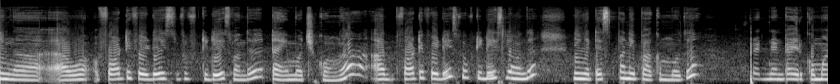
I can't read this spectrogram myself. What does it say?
நீங்கள் forty five days fifty days வந்து டைம் வச்சுக்கோங்க. அது ஃபார்ட்டி ஃபைவ் டேஸ் ஃபிஃப்டி டேஸில் வந்து நீங்கள் டெஸ்ட் பண்ணி பார்க்கும்போது ப்ரெக்னெண்ட்டாக இருக்குமா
